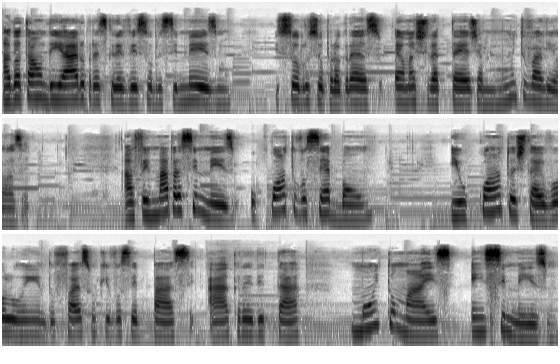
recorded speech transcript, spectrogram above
Adotar um diário para escrever sobre si mesmo e sobre o seu progresso é uma estratégia muito valiosa. Afirmar para si mesmo o quanto você é bom e o quanto está evoluindo faz com que você passe a acreditar muito mais em si mesmo.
